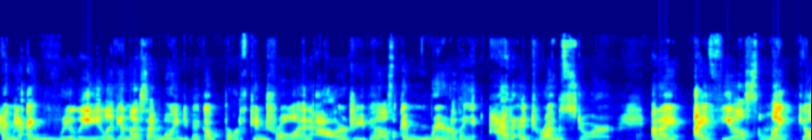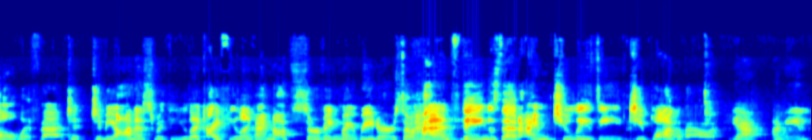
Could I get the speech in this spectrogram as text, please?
I mean, I really like unless I'm going to pick up birth control and allergy pills. I'm rarely at a drugstore, and I I feel some like guilt with that. To, to be honest with you, like I feel like I'm not serving my readers. So mm-hmm. hence things that I'm too lazy to blog about. Yeah, I mean,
